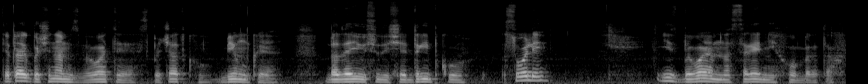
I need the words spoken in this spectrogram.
Тепер починаємо збивати спочатку білки. Додаю сюди ще дрібку солі і збиваємо на середніх обертах.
